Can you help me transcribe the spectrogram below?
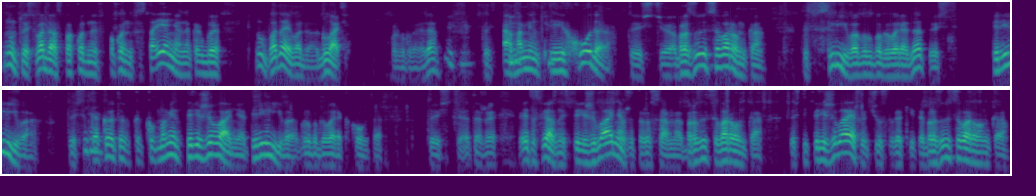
Ну, то есть вода в спокойном, в спокойном состоянии, она как бы, ну, вода и вода, гладь, грубо говоря, да? То есть, а момент перехода, то есть э, образуется воронка, то есть слива, грубо говоря, да, то есть перелива, то есть Да. какой-то как момент переживания, перелива, грубо говоря, какого-то. То есть это же, это связано с переживанием же то же самое, образуется воронка. То есть ты переживаешь вот чувства какие-то, образуется воронка.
